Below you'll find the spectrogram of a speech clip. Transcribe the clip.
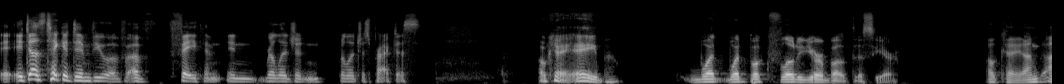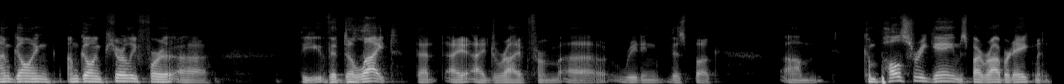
it, it, does take a dim view of of faith in, in religion, religious practice. Okay, Abe, what what book floated your boat this year? Okay, I'm I'm going I'm going purely for uh, the the delight that I, I derived from uh, reading this book. Um, Compulsory Games by Robert Aickman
